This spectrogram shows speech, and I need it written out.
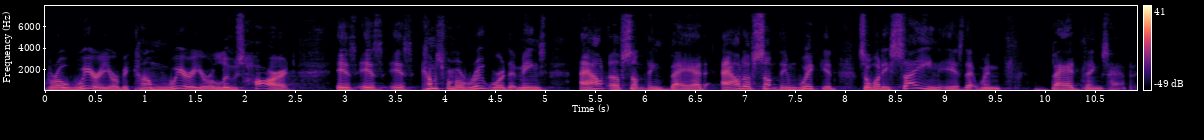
grow weary or become weary or lose heart is, is, is, comes from a root word that means out of something bad, out of something wicked. So what he's saying is that when bad things happen,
